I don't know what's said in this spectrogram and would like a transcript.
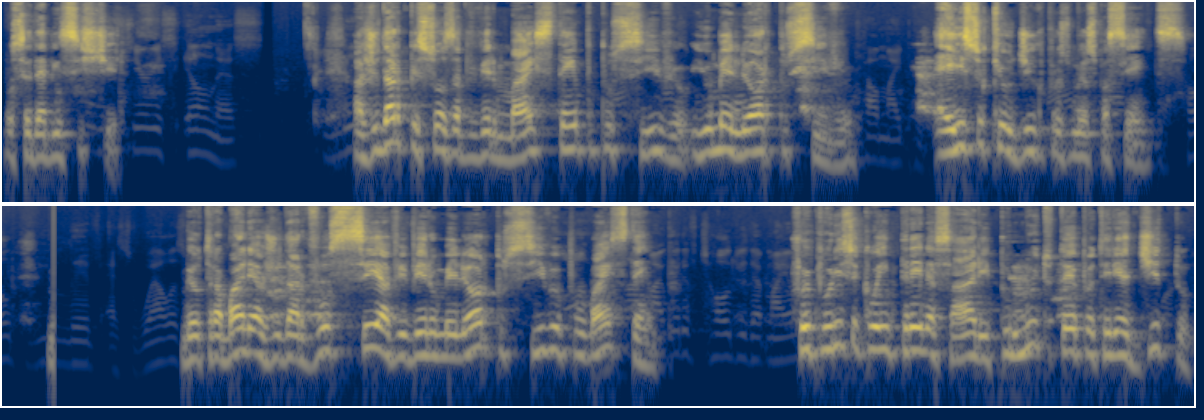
você deve insistir. Ajudar pessoas a viver mais tempo possível e o melhor possível. É isso que eu digo para os meus pacientes. Meu trabalho é ajudar você a viver o melhor possível por mais tempo. Foi por isso que eu entrei nessa área e por muito tempo eu teria dito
